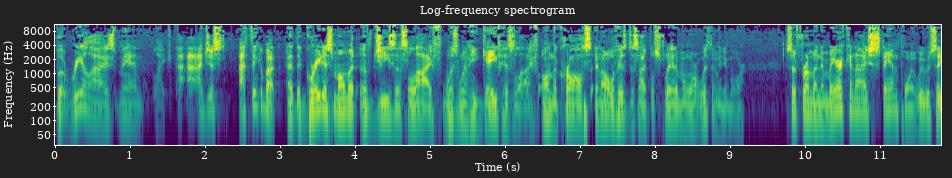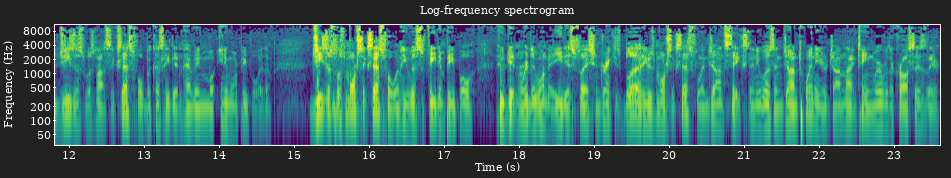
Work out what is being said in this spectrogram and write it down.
but realize, man, like I, I, just, I think about at the greatest moment of Jesus' life was when he gave his life on the cross and all of his disciples fled him and weren't with him anymore. So from an Americanized standpoint, we would say Jesus was not successful because he didn't have any more, any more people with him. Jesus was more successful when he was feeding people who didn't really want to eat his flesh and drink his blood. He was more successful in John 6 than he was in John 20 or John 19, wherever the cross is there.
